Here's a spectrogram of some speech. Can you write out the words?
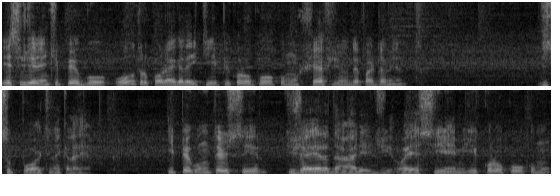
Esse gerente pegou outro colega da equipe e colocou como chefe de um departamento. de suporte naquela época. E pegou um terceiro, que já era da área de OSM, e colocou como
